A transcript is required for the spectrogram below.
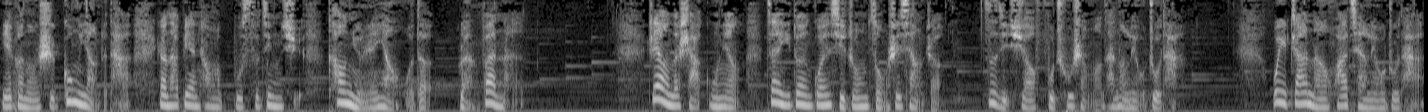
也可能是供养着他，让他变成了不思进取、靠女人养活的软饭男。这样的傻姑娘，在一段关系中总是想着自己需要付出什么才能留住他，为渣男花钱留住他，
